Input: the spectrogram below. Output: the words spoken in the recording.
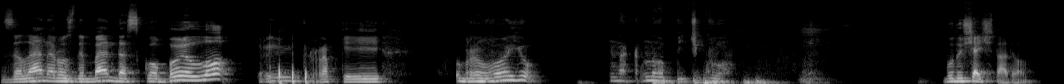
зелена роздебенда з кобило. Три крапки. Обриваю на кнопічку. Буду ще читати вам.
